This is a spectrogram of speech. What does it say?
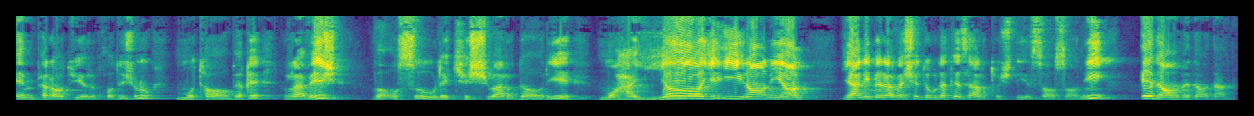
امپراتور خودشونو مطابق روش و اصول کشورداری مهیای ایرانیان یعنی به روش دولت زرتشتی ساسانی ادامه دادند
